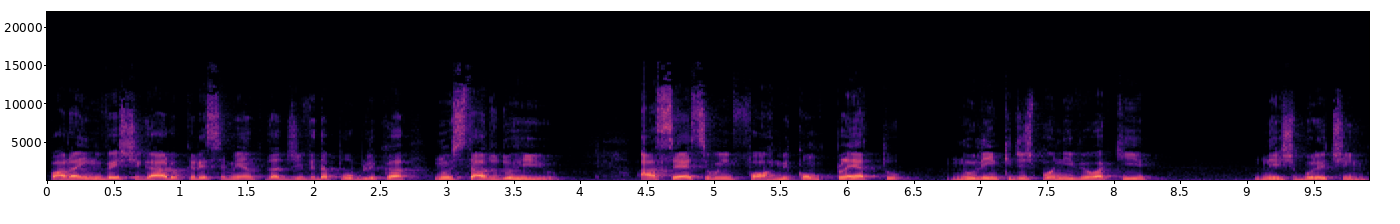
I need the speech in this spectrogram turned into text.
para investigar o crescimento da dívida pública no estado do Rio. Acesse o informe completo no link disponível aqui neste boletim.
